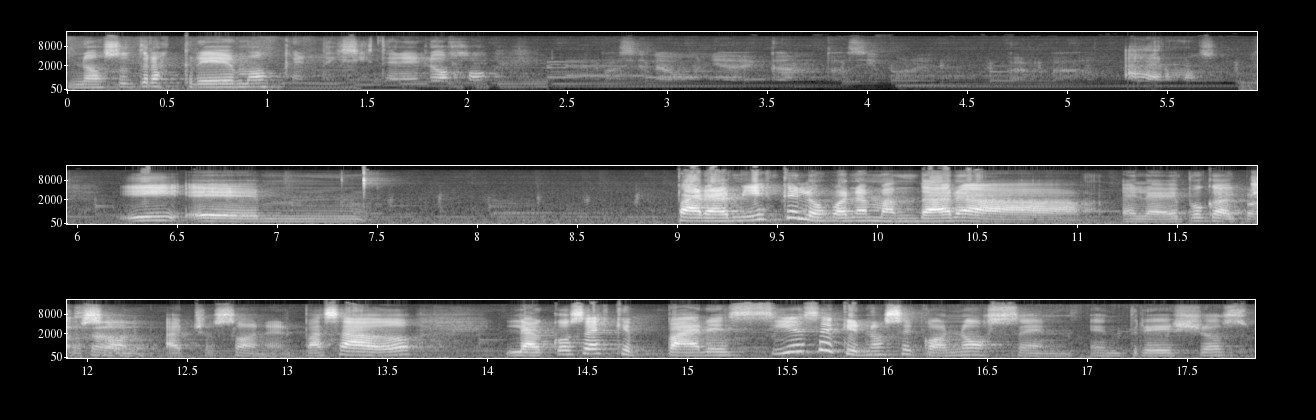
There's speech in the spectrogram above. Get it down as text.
Nosotras creemos que te hiciste en el ojo. Pasé la uña de canto así por el párpado. Ah, hermoso. Y em, para mí es que los van a mandar a, a la época de. Chozón, a Chozón, el pasado. La cosa es que pareciese que no se conocen entre ellos,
